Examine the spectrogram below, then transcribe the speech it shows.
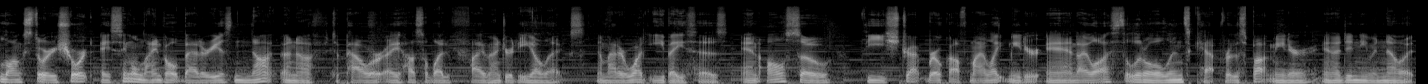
Long story short, a single 9 volt battery is not enough to power a Hasselblad 500 ELX, no matter what eBay says. And also, the strap broke off my light meter and I lost the little lens cap for the spot meter and I didn't even know it.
